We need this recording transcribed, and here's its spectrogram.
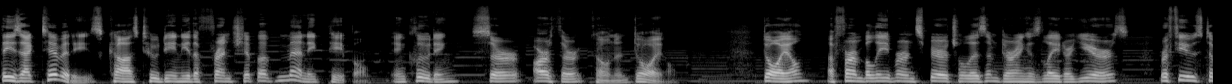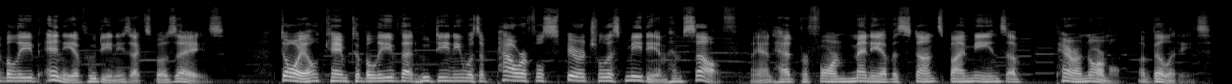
These activities cost Houdini the friendship of many people, including Sir Arthur Conan Doyle. Doyle, a firm believer in spiritualism during his later years, refused to believe any of Houdini's exposes. Doyle came to believe that Houdini was a powerful spiritualist medium himself and had performed many of his stunts by means of paranormal abilities.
